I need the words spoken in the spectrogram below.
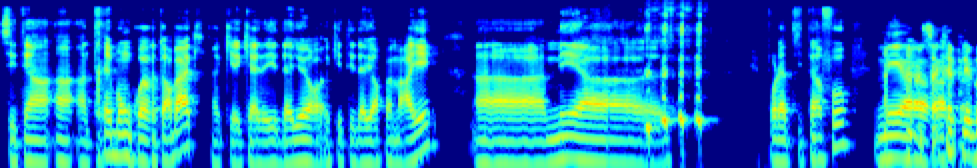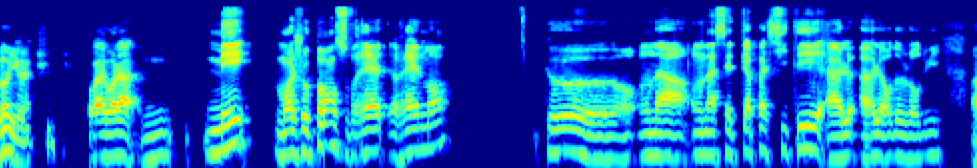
c'était un, très bon quarterback euh, qui, qui, d'ailleurs, qui était d'ailleurs pas marié. Euh, mais pour la petite info. Mais, Sacré playboy, ouais. Ouais, voilà. Mais moi, je pense réellement qu'on euh, on a, on a cette capacité à l'heure d'aujourd'hui euh,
